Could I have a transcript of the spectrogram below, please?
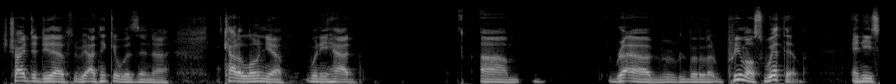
He tried to do that. I think it was in uh, Catalonia when he had um, uh, Primoz with him and he's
